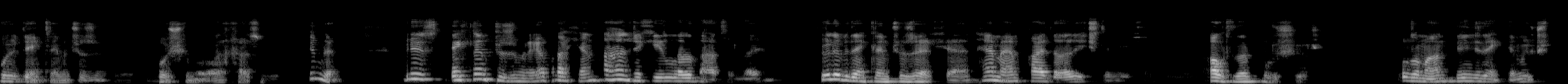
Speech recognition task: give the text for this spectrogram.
Bu denklemin çözüm kümesi boş küme olarak karşımızda. Şimdi biz denklem çözümünü yaparken daha önceki yılları da hatırlayın. Şöyle bir denklem çözerken hemen paydaları eşitlemeye çalışıyoruz. Altıda buluşuyor. O zaman birinci denklemi 3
